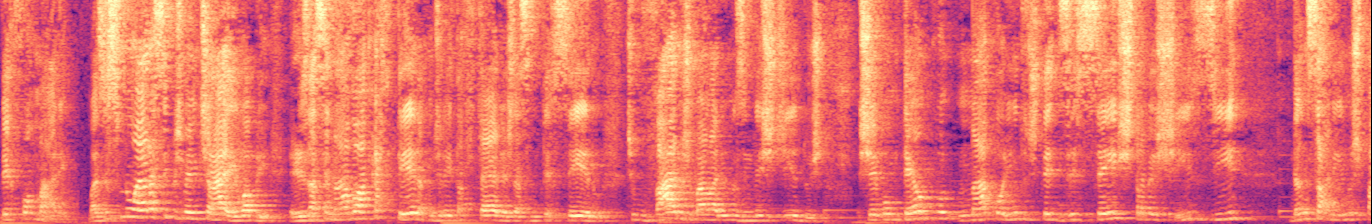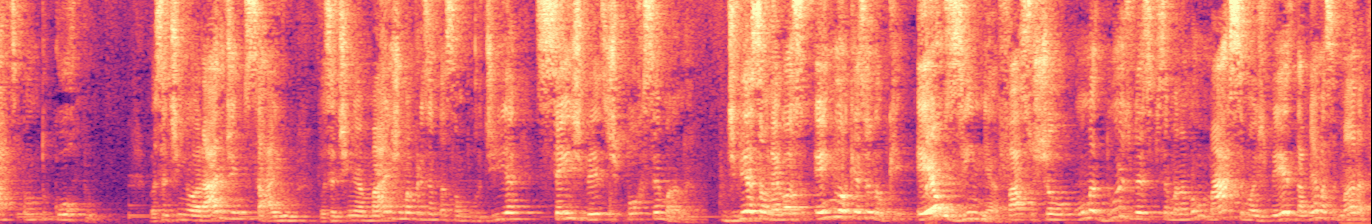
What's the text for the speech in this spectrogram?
performarem. Mas isso não era simplesmente, ah, eu abri. Eles assinavam a carteira com direito a férias, décimo terceiro, tinham vários bailarinos investidos. Chegou um tempo na Corinto de ter 16 travestis e dançarinos participando do corpo. Você tinha horário de ensaio, você tinha mais de uma apresentação por dia, seis vezes por semana devia ser um negócio enlouquecedor, porque euzinha faço show uma, duas vezes por semana, no máximo às vezes, na mesma semana,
